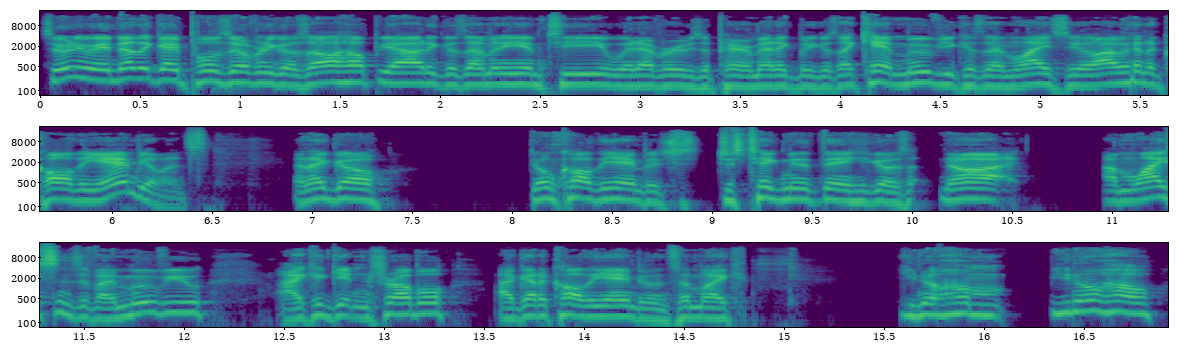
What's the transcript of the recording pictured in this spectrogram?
so anyway, another guy pulls over and he goes, "I'll help you out." He goes, "I'm an EMT, whatever." He was a paramedic, but he goes, "I can't move you because I'm licensed." He goes, I'm going to call the ambulance, and I go, "Don't call the ambulance. Just, just take me to the thing." He goes, "No, I, I'm licensed. If I move you, I could get in trouble. I got to call the ambulance." I'm like, "You know how? You know how?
